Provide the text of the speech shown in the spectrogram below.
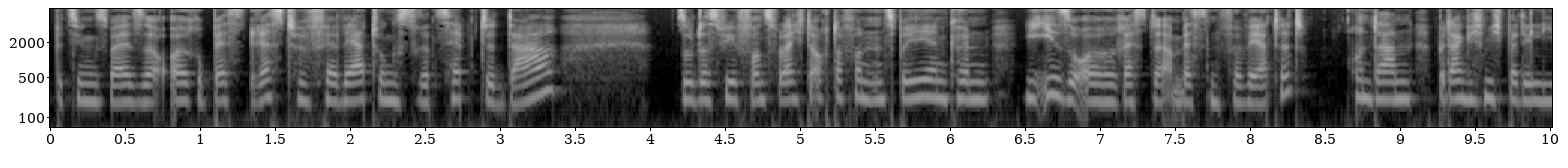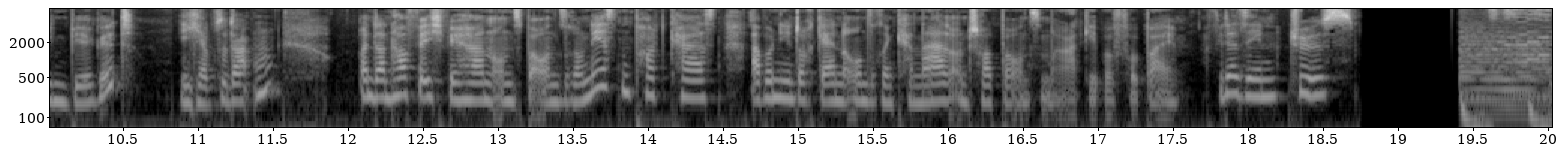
beziehungsweise eure best Resteverwertungsrezepte da, so dass wir uns vielleicht auch davon inspirieren können, wie ihr so eure Reste am besten verwertet. Und dann bedanke ich mich bei der lieben Birgit. Ich habe zu danken. Und dann hoffe ich, wir hören uns bei unserem nächsten Podcast. Abonniert doch gerne unseren Kanal und schaut bei uns im Ratgeber vorbei. Auf Wiedersehen. Tschüss. Thank you.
